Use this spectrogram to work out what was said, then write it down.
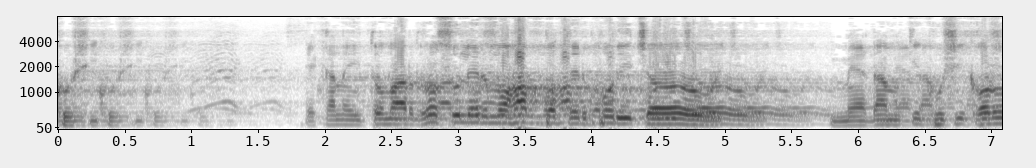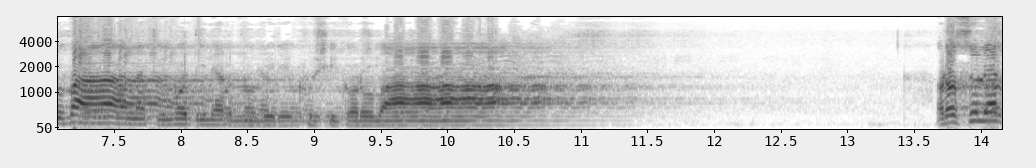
খুশি। খুশি এখানেই তোমার রসুলের মহাব্বতের পরিচয়। ম্যাডামকে খুশি করবা, নাকি মদিনার নবীরে খুশি করবা? রসুলের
